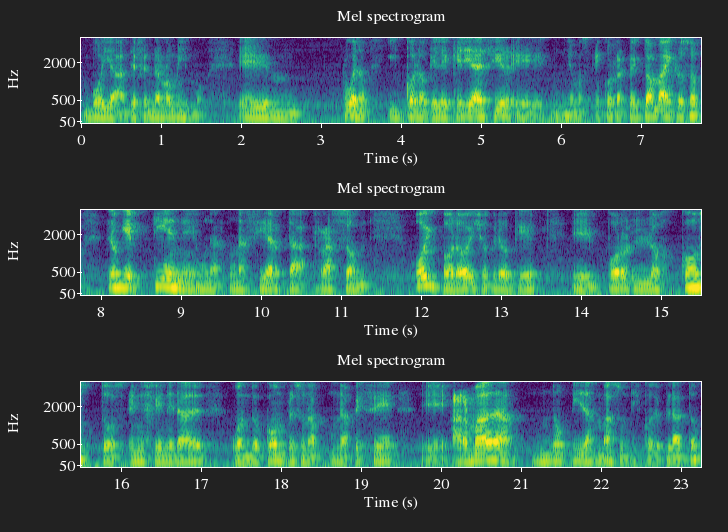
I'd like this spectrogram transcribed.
voy a defender lo mismo. Bueno, y con lo que les quería decir, eh, digamos, con respecto a Microsoft, creo que tiene una, cierta razón. Hoy por hoy yo creo que eh, por los costos en general, cuando compres una, una PC armada, no pidas más un disco de plato,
